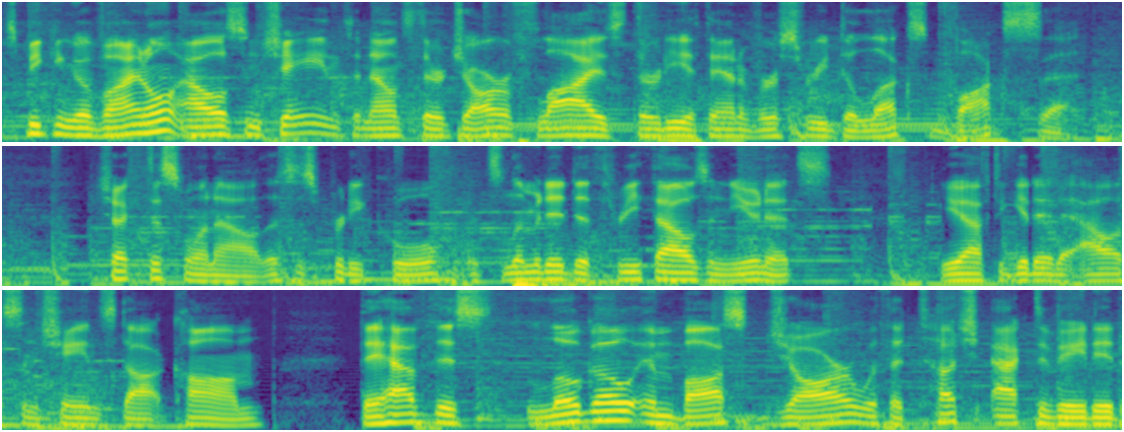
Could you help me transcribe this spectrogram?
Speaking of vinyl, Alice in Chains announced their Jar of Flies 30th anniversary deluxe box set. check this one out. This is pretty cool. It's limited to 3,000 units. You have to get it at AliceInChains.com. They have this logo embossed jar with a touch activated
